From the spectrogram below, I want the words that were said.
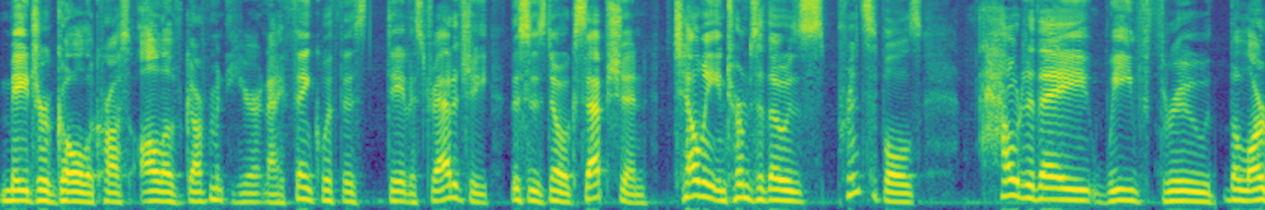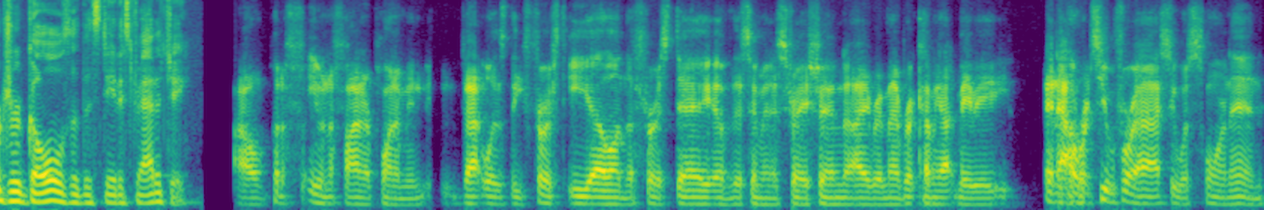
major goal across all of government here. And I think with this data strategy, this is no exception. Tell me, in terms of those principles, how do they weave through the larger goals of this data strategy? I'll put a, even a finer point. I mean, that was the first EO on the first day of this administration. I remember it coming out maybe an hour or two before I actually was sworn in.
